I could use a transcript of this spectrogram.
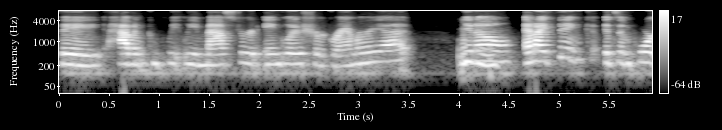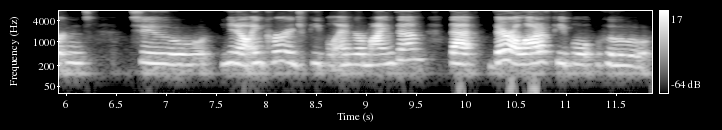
they haven't completely mastered English or grammar yet, you Mhm. know? And I think it's important to, you know, encourage people and remind them that there are a lot of people who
